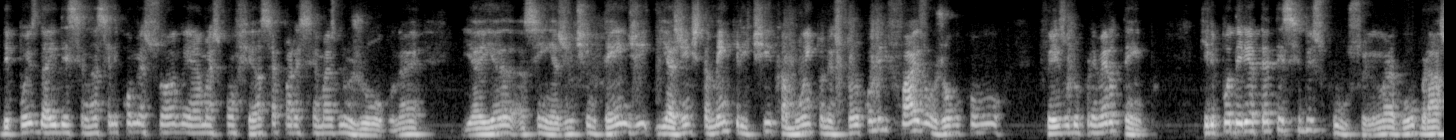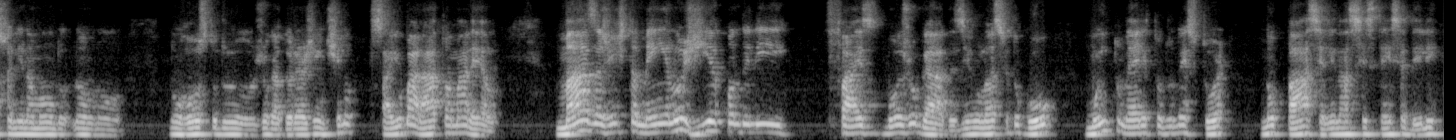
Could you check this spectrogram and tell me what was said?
Depois daí desse lance, ele começou a ganhar mais confiança e aparecer mais no jogo, né? E aí, assim, a gente entende e a gente também critica muito o Nestor quando ele faz um jogo como fez o do primeiro tempo, que ele poderia até ter sido expulso. Ele largou o braço ali na mão do, no, no, no rosto do jogador argentino, saiu barato amarelo. Mas a gente também elogia quando ele faz boas jogadas. E o lance do gol, muito mérito do Nestor no passe ali na assistência dele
